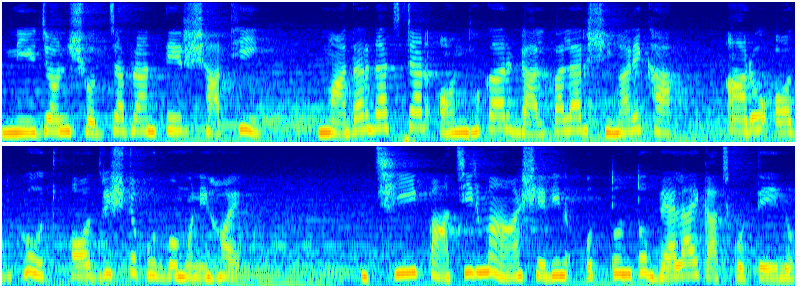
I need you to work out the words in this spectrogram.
নির্জন শয্যাপ্রান্তের সাথী মাদার গাছটার অন্ধকার ডালপালার সীমারেখা আরও অদ্ভুত অদৃষ্টপূর্ব মনে হয়। ঝি পাঁচির মা সেদিন অত্যন্ত বেলায় কাজ করতে এলো।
